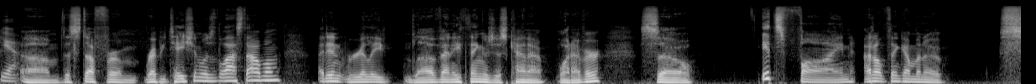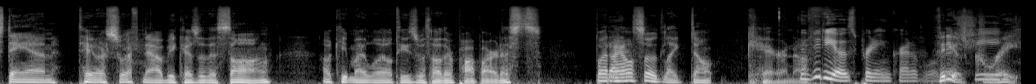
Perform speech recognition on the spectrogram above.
Yeah. Um the stuff from Reputation was the last album. I didn't really love anything. It was just kind of whatever. So it's fine. I don't think I'm going to stan Taylor Swift now because of this song. I'll keep my loyalties with other pop artists. But I also like don't care enough. The video is pretty incredible. Video's She- great.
